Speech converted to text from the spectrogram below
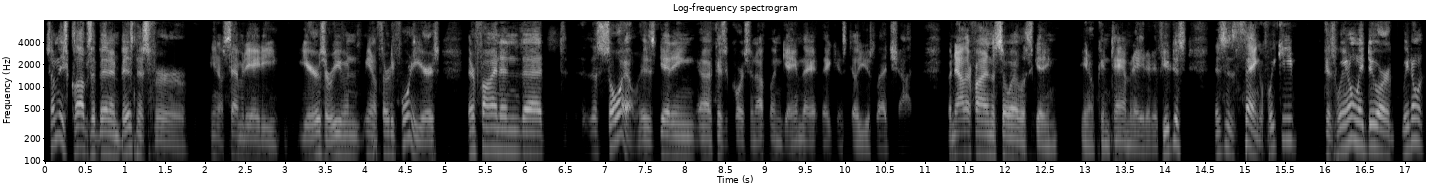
some of these clubs have been in business for you know 70 80 years or even you know 30 40 years. They're finding that the soil is getting because of course in upland game they, they can still use lead shot but now they're finding the soil is getting you know contaminated. If you just this is the thing if we keep because we only do our we don't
